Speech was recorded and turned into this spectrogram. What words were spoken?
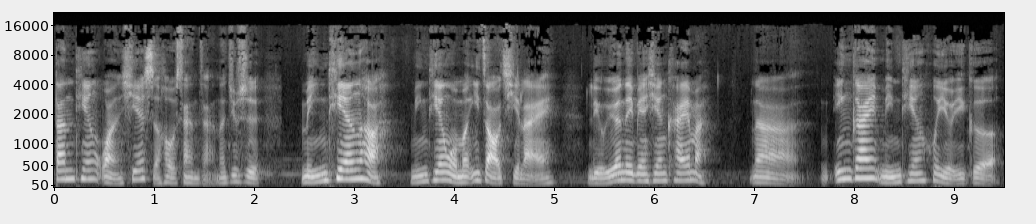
当天晚些时候上涨，那就是明天哈，明天我们一早起来，纽约那边先开嘛，那应该明天会有一个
